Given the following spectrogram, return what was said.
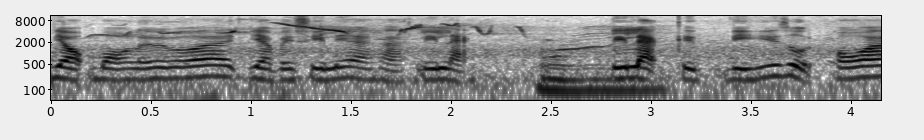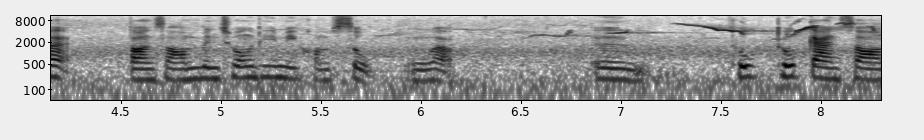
อย่าบอกเลยว่าอย่าไปซีเรียสค่ะรีแลกอืมรีแลกคือดีที่สุด เพราะว่าตอนซ้อมเป็นช่วงที่มีความสุขหรือแบบเออทุกทุกการซ้อม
